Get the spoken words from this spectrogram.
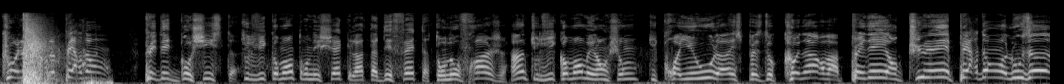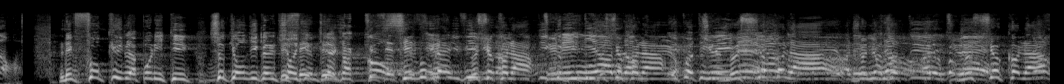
Connard de perdant PD de gauchiste. Tu le vis comment ton échec là, ta défaite, ton naufrage Hein Tu le vis comment Mélenchon? Tu te croyais où là, espèce de connard va PD, enculé, perdant, loser? Les faux culs de la politique, ceux qui ont dit que l'élection était un piège à con S'il vous plaît, monsieur Collard, tu monsieur Collard, monsieur Collard, je ne vous Monsieur Collard,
